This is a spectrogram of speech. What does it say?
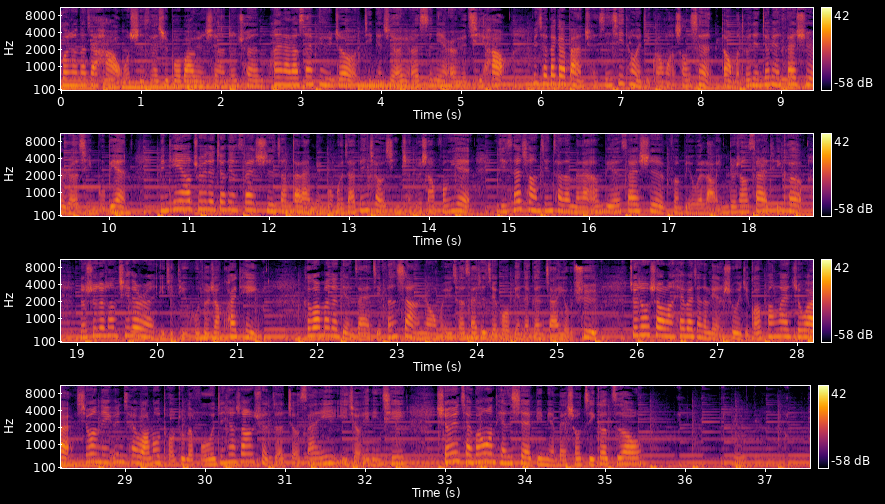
观众，大家好，我是赛事播报员沈阳真纯，欢迎来到赛评宇宙。今天是二零二四年二月七号，预测大概版全新系统以及官网上线，但我们推荐焦点赛事热情不变。明天要注意的焦点赛事将带来美国国家冰球星城对上枫叶，以及三场精彩的美兰 NBA 赛事，分别为老鹰对上塞尔提克、勇士对上七六人以及鹈鹕对上快艇。客官们的点赞以及分享，让我们预测赛事结果变得更加有趣。追踪少狼黑白奖的脸书以及官方赖之外，希望您运彩网络投注的服务经销商选择九三一一九一零七，使用运彩官网填写，避免被收集各自哦。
